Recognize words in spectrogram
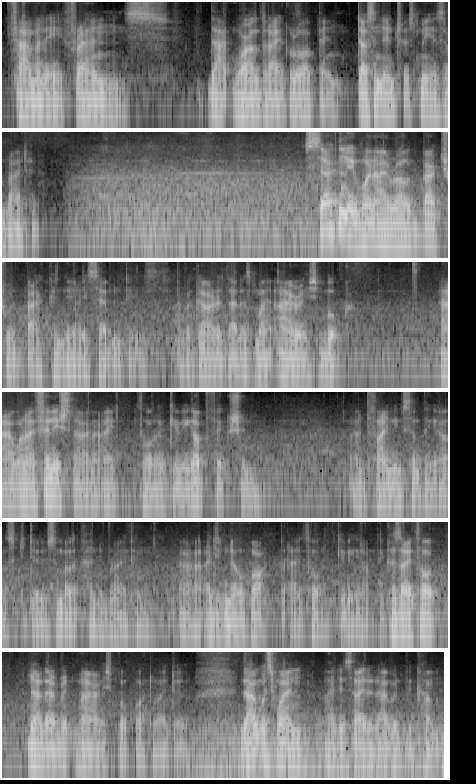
family, friends, that world that I grew up in doesn't interest me as a writer. Certainly, when I wrote Birchwood back in the early 70s, I regarded that as my Irish book. Uh, when I finished that, I thought of giving up fiction and finding something else to do, some other kind of writing. Uh, I didn't know what, but I thought of giving it up because I thought, now that I've written my Irish book, what do I do? That was when I decided I would become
